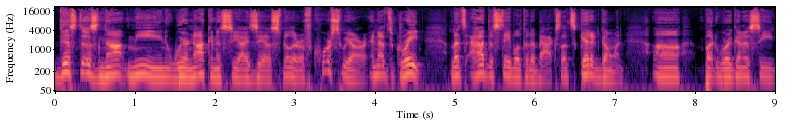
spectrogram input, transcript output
This does not mean we're not going to see Isaiah Spiller. Of course we are, and that's great. Let's add the stable to the backs. Let's get it going. Uh, but we're going to see.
